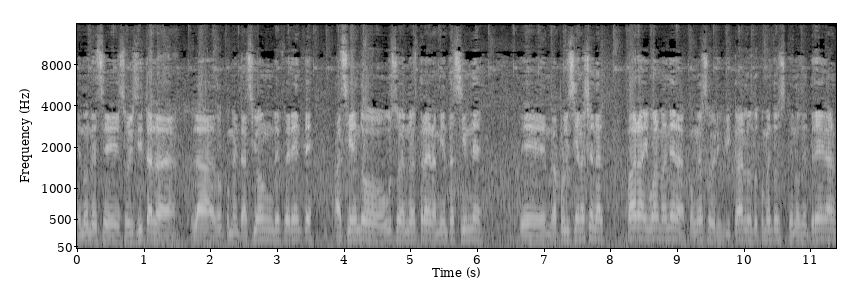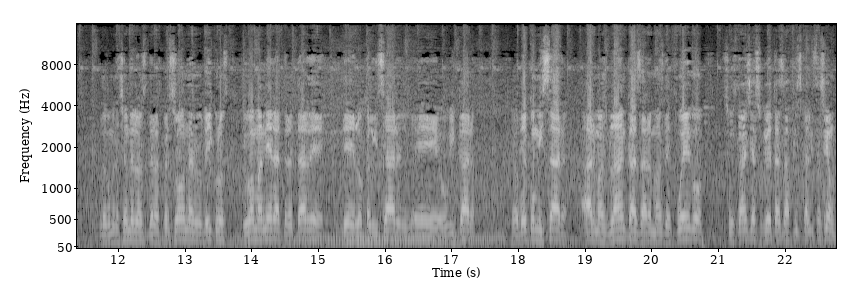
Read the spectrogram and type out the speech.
en donde se solicita la, documentación referente haciendo uso de nuestra herramienta CINE de la Policía Nacional para igual manera con eso verificar los documentos que nos entregan, la documentación de, las personas, los vehículos, de igual manera tratar de, localizar, eh, ubicar decomisar armas blancas, armas de fuego, sustancias sujetas a fiscalización.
